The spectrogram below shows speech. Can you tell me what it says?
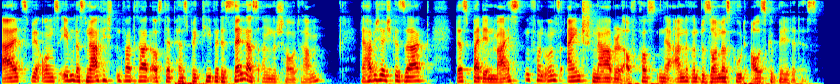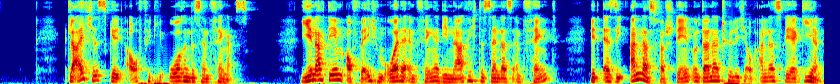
Als wir uns eben das Nachrichtenquadrat aus der Perspektive des Senders angeschaut haben, da habe ich euch gesagt, dass bei den meisten von uns ein Schnabel auf Kosten der anderen besonders gut ausgebildet ist. Gleiches gilt auch für die Ohren des Empfängers. Je nachdem, auf welchem Ohr der Empfänger die Nachricht des Senders empfängt, wird er sie anders verstehen und dann natürlich auch anders reagieren.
